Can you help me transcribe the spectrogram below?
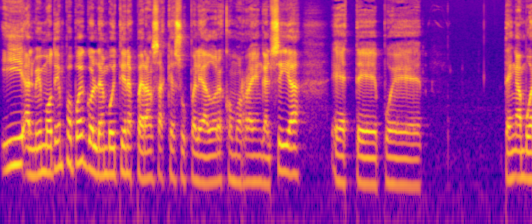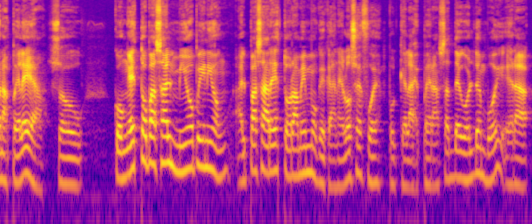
Y al mismo tiempo, pues Golden Boy tiene esperanzas que sus peleadores como Ryan García, este, pues tengan buenas peleas. So, con esto pasar, mi opinión, al pasar esto ahora mismo que Canelo se fue, porque las esperanzas de Golden Boy era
